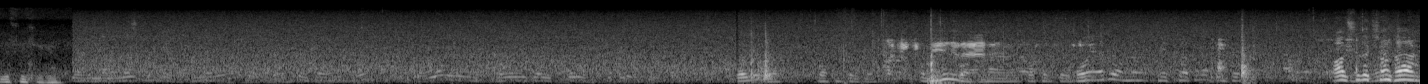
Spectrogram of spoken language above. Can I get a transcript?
Bir de şunu çekiyorum. Abi şurada çanta vardı.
